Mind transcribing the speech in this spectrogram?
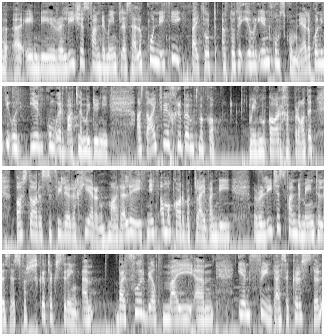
uh, en die religious fundamentalists, hulle kon net nie by tot tot 'n ooreenkoms kom nie. Hulle kon net nie ooreenkom oor wat hulle moet doen nie. As daai twee groepe met mekaar met mekaar gepraat het, was daar 'n siviele regering, maar hulle het net almekaar beklei want die religious fundamentalists is verskriklik streng. Um byvoorbeeld my um een vriend, hy's 'n Christen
